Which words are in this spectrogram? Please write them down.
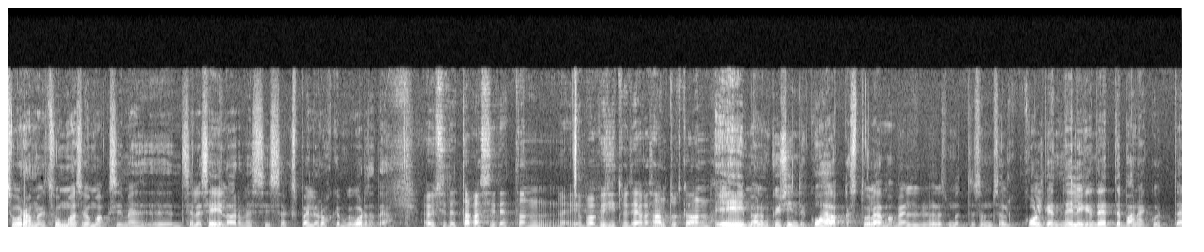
suuremaid summasid omaksime selles eelarves, siis saaks palju rohkem ka korda teha. ütlesid, et tagasisidet on juba küsitud ja kas antud ka on? ei, me oleme küsinud ja kohe hakkas tulema, meil selles mõttes on seal kolmkümmend, nelikümmend ettepanekut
